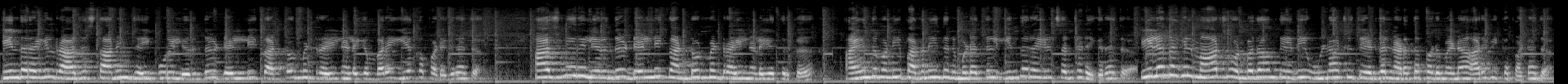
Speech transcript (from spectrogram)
இந்த ரயில் ராஜஸ்தானின் ஜெய்ப்பூரில் இருந்து டெல்லி கண்டோன்மெண்ட் ரயில் நிலையம் வரை இயக்கப்படுகிறது. அஜ்மீரில் இருந்து டெல்லி கண்டோன்மெண்ட் ரயில் நிலையத்திற்கு ஐந்து மணி பதினைந்து நிமிடத்தில் இந்த ரயில் சென்றடைகிறது. இலங்கையில் மார்ச் ஒன்பதாம் தேதி உள்ளாட்சி தேர்தல் நடத்தப்படும் என அறிவிக்கப்பட்டது.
